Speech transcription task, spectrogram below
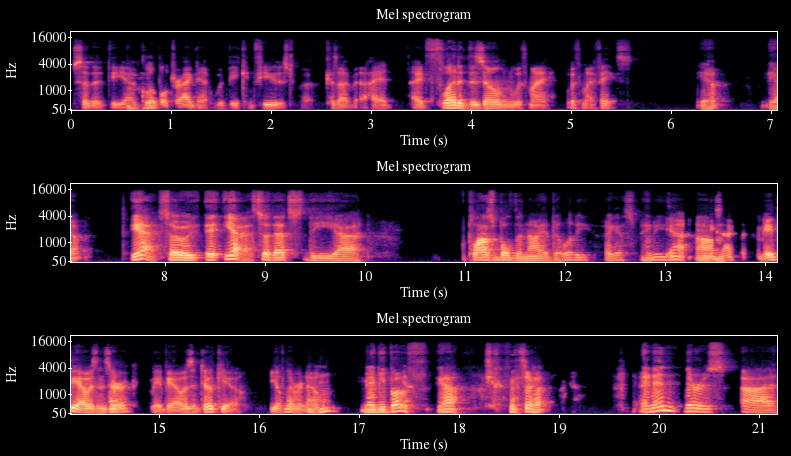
so that the uh, mm-hmm. global dragnet would be confused because I, I had I had flooded the zone with my with my face. Yep. Yep. Yeah. So it, yeah. So that's the uh, plausible deniability, I guess. Maybe. Yeah. Um, exactly. Maybe I was in Zurich. Maybe I was in Tokyo. You'll never know. Mm-hmm. Maybe both. Yeah. yeah. yeah. And then there's uh,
